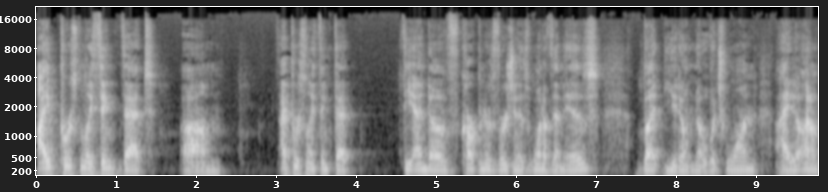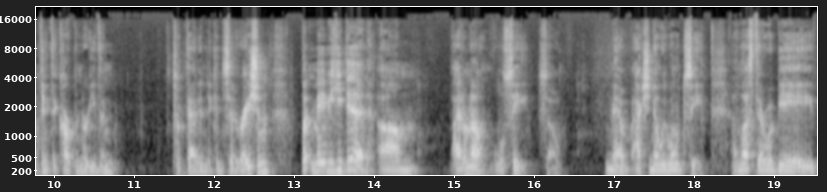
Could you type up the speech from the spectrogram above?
I personally think that um, I personally think that the end of Carpenter's version is one of them is, but you don't know which one. I don't, I don't think that Carpenter even took that into consideration, but maybe he did. Um, I don't know. We'll see. So. No, actually, no, we won't see unless there would be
